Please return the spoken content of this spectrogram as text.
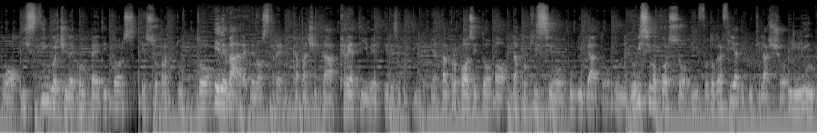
può distinguerci dai competitors e soprattutto elevare le nostre capacità creative ed esecutive. E a tal proposito ho da pochissimo pubblicato un nuovissimo corso di fotografia di cui ti lascio il link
